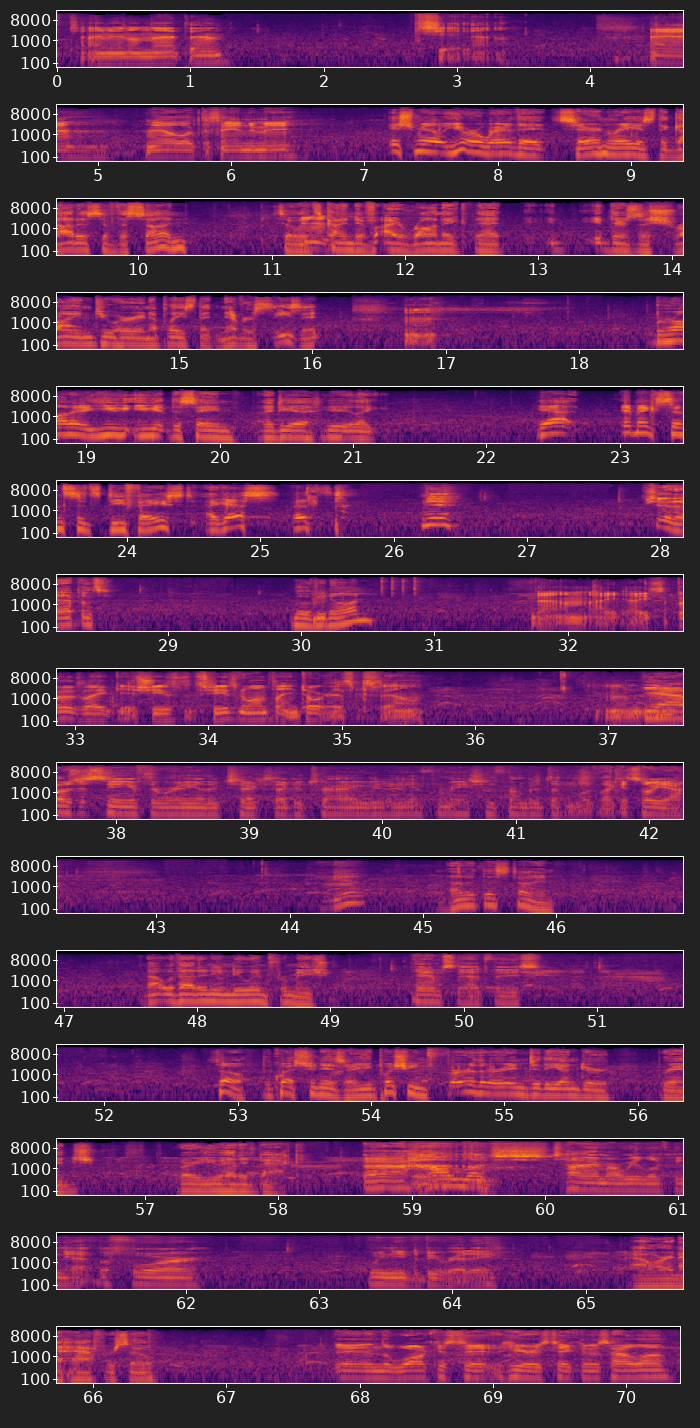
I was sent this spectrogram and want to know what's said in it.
chime in on that then. Shit. Uh, uh, they all look the same to me. Ishmael, you're aware that Sarenrae is the goddess of the sun, so it's Yeah. kind of ironic that it, it, there's a shrine to her in a place that never sees it. Barana, you you get the same idea. You're like, yeah, it makes sense. It's defaced, I guess. That's Yeah. Shit happens. moving on. Um, I, I suppose like she's she's the one playing tourist, so Yeah, I was just seeing if there were any other checks I could try and get any information from, but it doesn't look like it. So yeah. Yeah, not at this time. Not without any new information. Damn sad face. So the question is: Are you pushing further into the under bridge, or are you headed back? Uh, how much time are we looking at before we need to be ready? Hour and a half or so, And the walk is ta- here is taking us how long?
